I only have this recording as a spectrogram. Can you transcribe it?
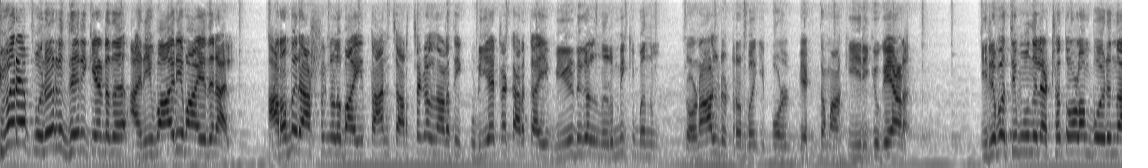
ഇവരെ പുനരുദ്ധരിക്കേണ്ടത് അനിവാര്യമായതിനാൽ അറബ് രാഷ്ട്രങ്ങളുമായി താൻ ചർച്ചകൾ നടത്തി കുടിയേറ്റക്കാർക്കായി വീടുകൾ നിർമ്മിക്കുമെന്നും ഡൊണാൾഡ് ട്രംപ് ഇപ്പോൾ വ്യക്തമാക്കിയിരിക്കുകയാണ്. ഇരുപത്തിമൂന്ന് ലക്ഷത്തോളം പോരുന്ന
